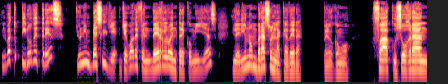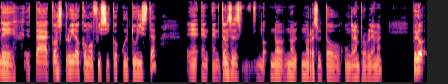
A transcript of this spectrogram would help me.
El vato tiró de tres y un imbécil llegó a defenderlo, entre comillas, y le dio un hombrazo en la cadera. Pero como Facu, sos grande, está construido como físico-culturista, eh, entonces no, no, no, resultó un gran problema. Pero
